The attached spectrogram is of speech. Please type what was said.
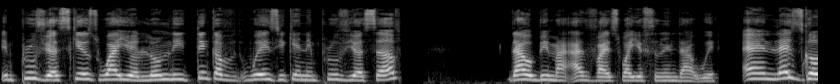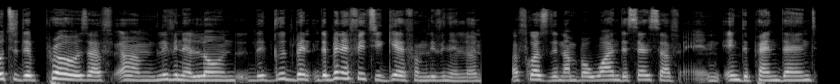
improve your skills while you're lonely. Think of ways you can improve yourself. That would be my advice while you're feeling that way. And let's go to the pros of um living alone. The good ben- the benefits you get from living alone. Of course the number one the sense of in- independent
